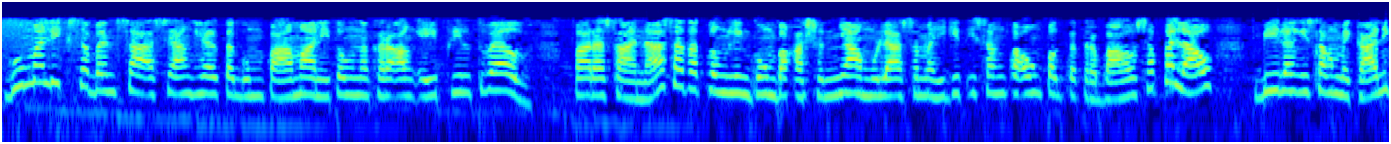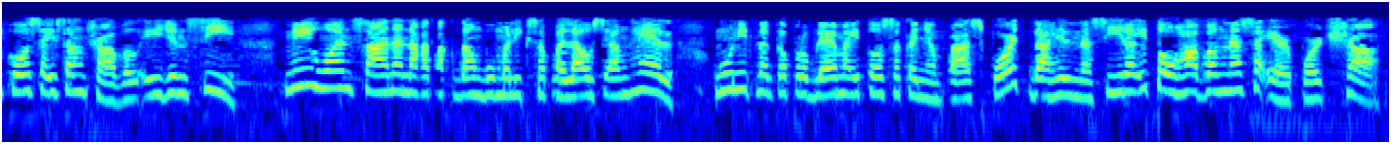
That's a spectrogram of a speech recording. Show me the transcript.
Bumalik sa bansa si Angel Tagumpama nitong nakaraang April 12 para sana sa tatlong linggong bakasyon niya mula sa mahigit isang taong pagtatrabaho sa Palau bilang isang mekaniko sa isang travel agency. May 1 sana nakatakdang bumalik sa Palau si Angel, ngunit nagkaproblema ito sa kanyang passport dahil nasira ito habang nasa airport siya.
